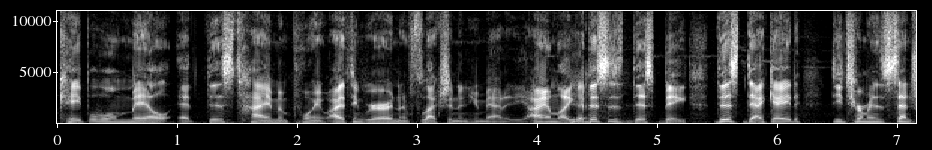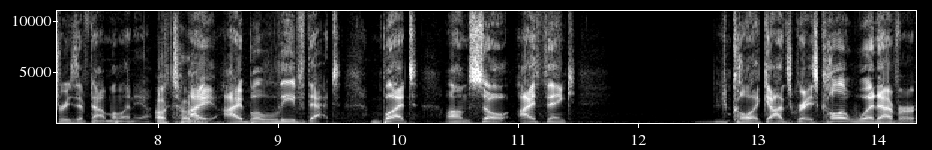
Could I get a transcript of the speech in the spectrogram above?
capable male at this time and point. I think we're at an inflection in humanity. I am like, Yeah. this is this big. This decade determines centuries, if not millennia. Oh, totally. I, I believe that. But um, so I think you call it God's grace, call it whatever.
